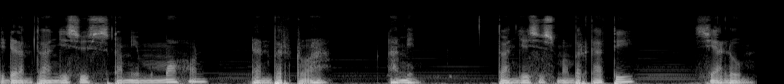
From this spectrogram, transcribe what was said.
Di dalam Tuhan Yesus kami memohon dan berdoa. Amin. Tuhan Yesus memberkati. Shalom.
